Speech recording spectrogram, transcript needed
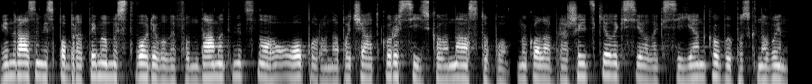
він разом із побратимами створювали фундамент міцного опору на початку російського наступу. Микола Бражицький, Олексій Олексієнко, випуск новин.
